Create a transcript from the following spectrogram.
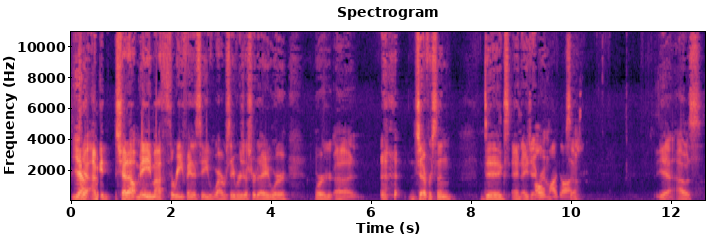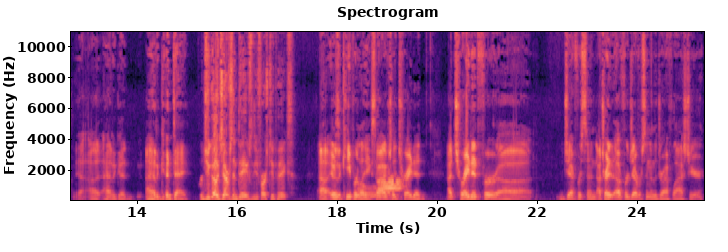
yeah. Yeah, I mean, shout out me. My three fantasy wide receivers yesterday were were uh, Jefferson, Diggs, and AJ. Oh Brown. my god. So, yeah, I was. Yeah, I, I, had a good. I had a good day. Would you go Jefferson Diggs with your first two picks? Uh, it was a keeper league, oh, so I actually traded. I traded for uh, Jefferson. I traded up for Jefferson in the draft last year,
